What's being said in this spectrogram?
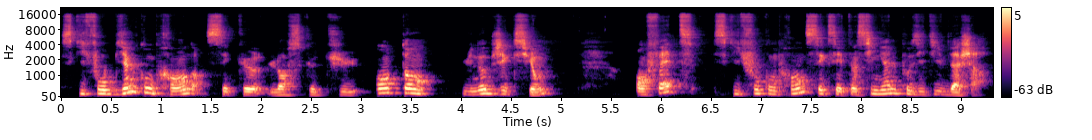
Ce qu'il faut bien comprendre, c'est que lorsque tu entends une objection, en fait, ce qu'il faut comprendre, c'est que c'est un signal positif d'achat.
